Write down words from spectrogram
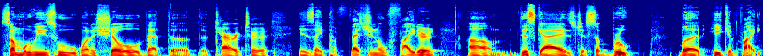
some movies who want to show that the, the character is a professional fighter. Um, this guy is just a brute, but he can fight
